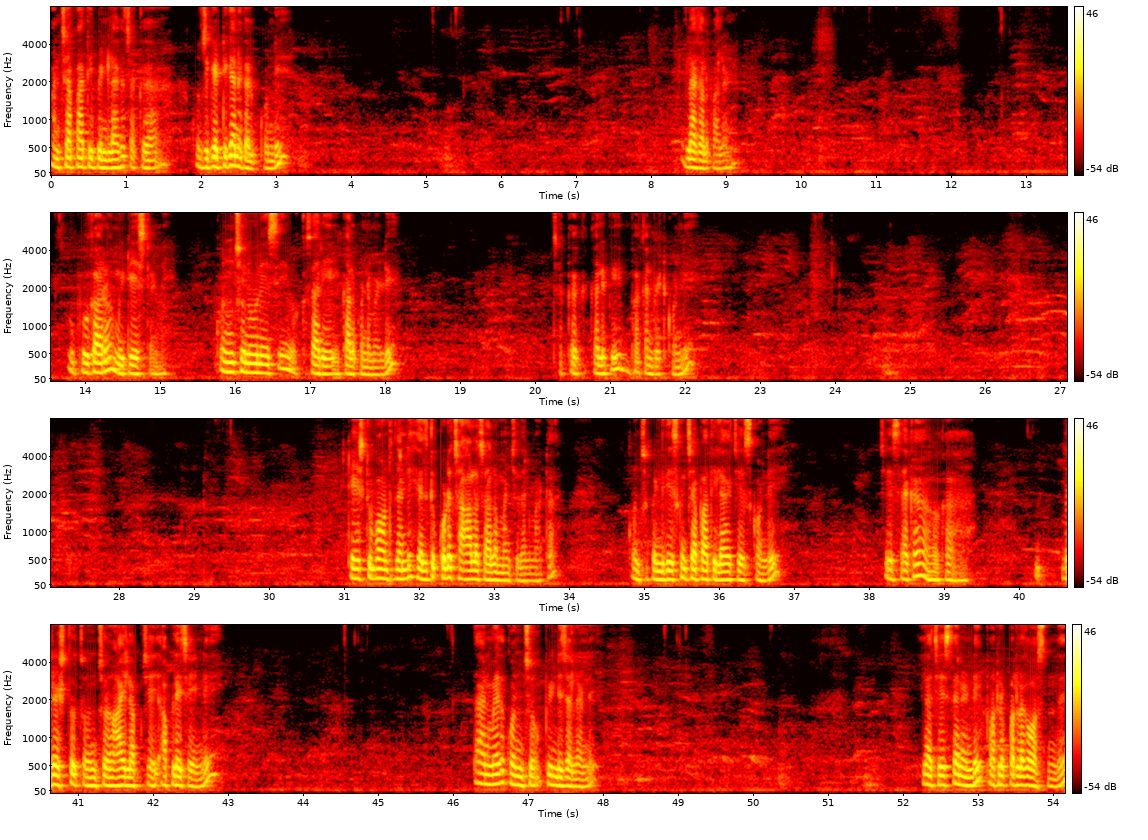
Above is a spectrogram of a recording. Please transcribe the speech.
మన చపాతీ పిండిలాగా చక్కగా కొంచెం గట్టిగానే కలుపుకోండి. ఇలా కలపాలండి. ఉప్పు కారం మీ టేస్ట్ అండి. కొంచెం నూనె వేసి ఒకసారి కలపండి మళ్ళీ. చక్కగా కలిపి పక్కన పెట్టుకోండి. టేస్ట్ బాగుంటుందండి. హెల్త్కి కూడా చాలా చాలా మంచిదన్నమాట. కొంచెం పిండి తీసుకుని చపాతీ ఇలాగ చేసుకోండి. చేశాక ఒక బ్రష్తో కొంచెం ఆయిల్ అప్ చే అప్లై చేయండి. దాని మీద కొంచెం పిండి చల్లండి. ఇలా చేస్తానండి పొరల పొరలుగా వస్తుంది.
